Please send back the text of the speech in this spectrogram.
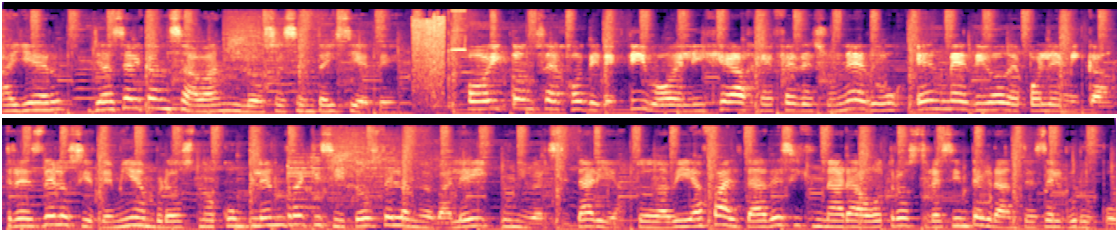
Ayer ya se alcanzaban los 67. Hoy Consejo Directivo elige a jefe de SUNEDU en medio de polémica. Tres de los siete miembros no cumplen requisitos de la nueva ley universitaria. Todavía falta designar a otros tres integrantes del grupo.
